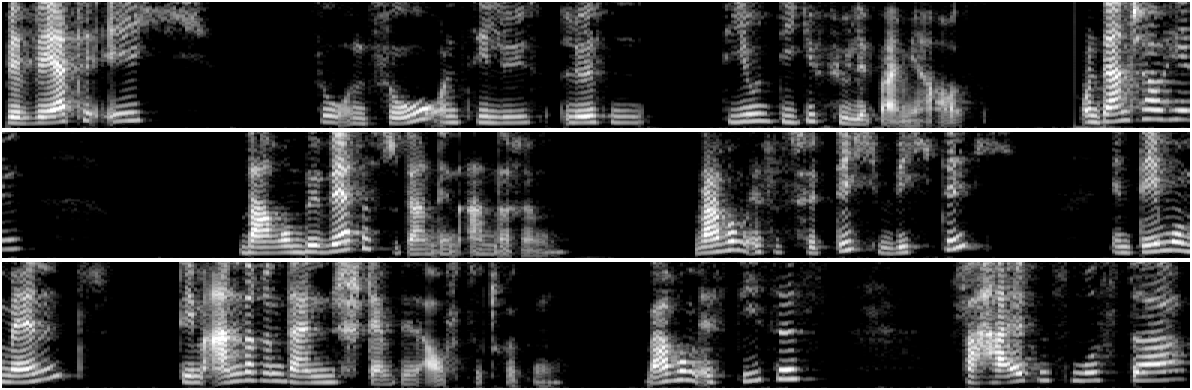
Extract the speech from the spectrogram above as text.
bewerte ich so und so und sie lösen die und die Gefühle bei mir aus. Und dann schau hin, warum bewertest du dann den anderen? Warum ist es für dich wichtig, in dem Moment dem anderen deinen Stempel aufzudrücken? Warum ist dieses Verhaltensmuster,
